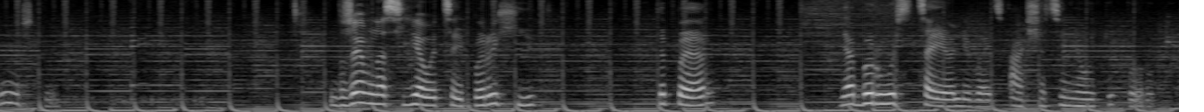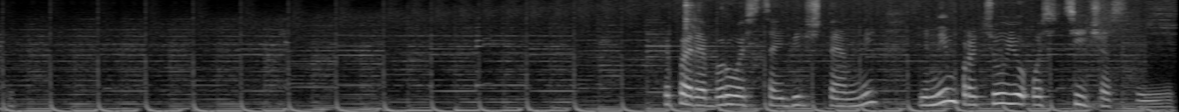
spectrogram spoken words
І ось тут. Вже в нас є оцей перехід. Тепер я беру ось цей олівець. А, ще цим я отут беру. Тепер я беру ось цей більш темний і ним працюю ось в цій частині.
